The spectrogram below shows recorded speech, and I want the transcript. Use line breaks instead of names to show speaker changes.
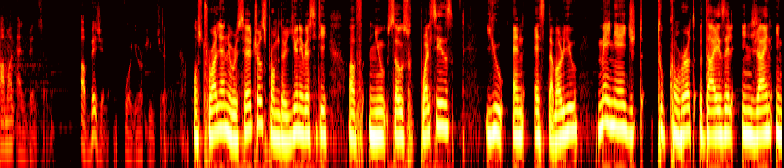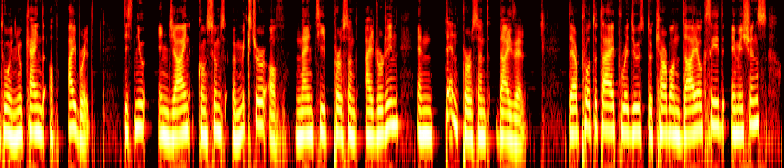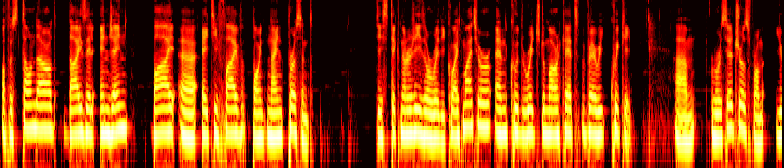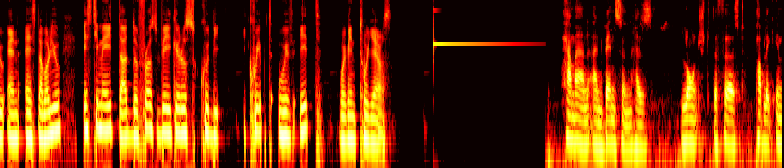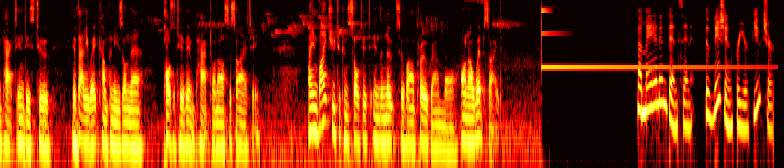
Hamann and Benson. A vision for your future.
Australian researchers from the University of New South Wales, UNSW, managed to convert a diesel engine into a new kind of hybrid. This new engine consumes a mixture of 90% hydrogen and 10% diesel. Their prototype reduced the carbon dioxide emissions of a standard diesel engine by uh, 85.9%. This technology is already quite mature and could reach the market very quickly. Um, researchers from UNSW estimate that the first vehicles could be equipped with it within two years.
Hamann and Benson has launched the first public impact index to evaluate companies on their positive impact on our society. I invite you to consult it in the notes of our program or on our website.
Hamann and Benson, the vision for your future.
